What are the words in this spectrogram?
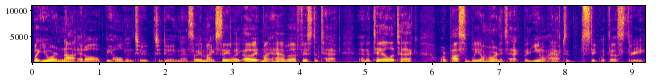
but you are not at all beholden to, to doing that. So it might say like, oh, it might have a fist attack and a tail attack, or possibly a horn attack, but you don't have to stick with those three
